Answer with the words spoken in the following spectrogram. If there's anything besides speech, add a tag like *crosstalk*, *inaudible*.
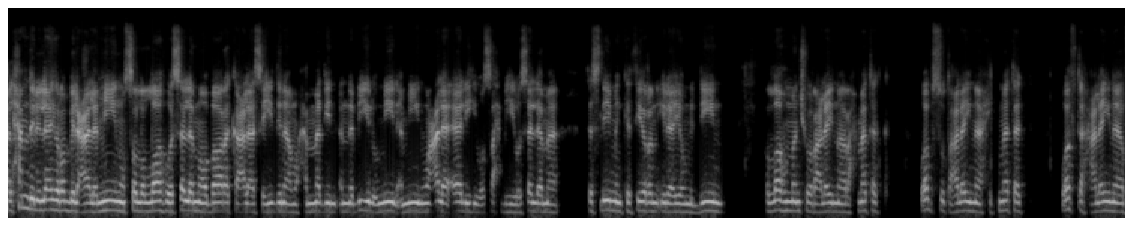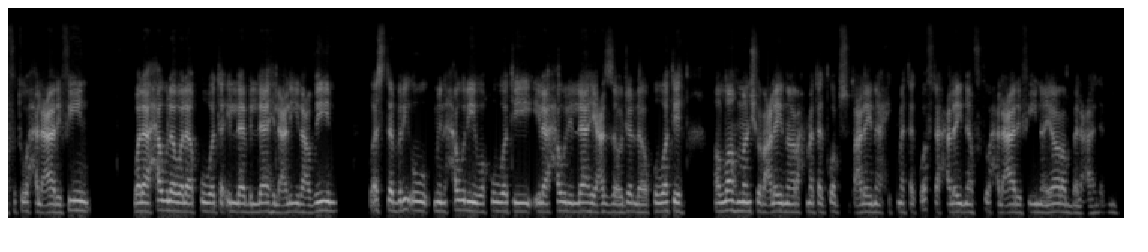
الحمد لله رب العالمين وصلى الله وسلم وبارك على سيدنا محمد النبي الأمي الأمين وعلى آله وصحبه وسلم تسليما كثيرا إلى يوم الدين. اللهم انشر علينا رحمتك وابسط علينا حكمتك وافتح علينا فتوح العارفين. ولا حول ولا قوة إلا بالله العلي العظيم. وأستبرئ من حولي وقوتي إلى حول الله عز وجل وقوته. اللهم انشر علينا رحمتك وابسط علينا حكمتك وافتح علينا فتوح العارفين يا رب العالمين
